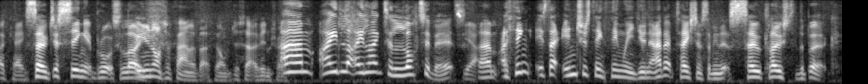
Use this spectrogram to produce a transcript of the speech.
Okay. so just seeing it brought to life. Are you not a fan of that film, just out of interest? Um, I, li- I liked a lot of it. Yeah. Um, I think it's that interesting thing when you do an adaptation of something that's so close to the book.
